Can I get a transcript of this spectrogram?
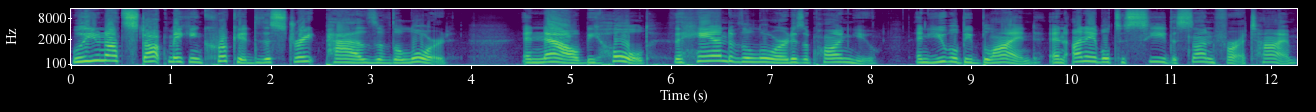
will you not stop making crooked the straight paths of the Lord? And now, behold, the hand of the Lord is upon you, and you will be blind and unable to see the sun for a time.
